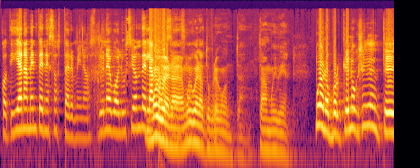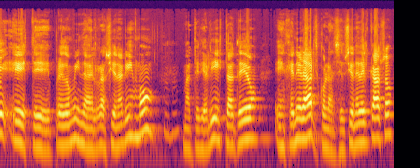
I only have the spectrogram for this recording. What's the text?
cotidianamente en esos términos, de una evolución de la muy Buena, muy buena tu pregunta, está muy bien. Bueno, porque en Occidente este, predomina el racionalismo materialista, ateo, en general, con las excepciones del caso,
